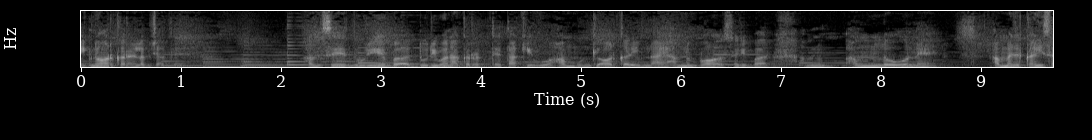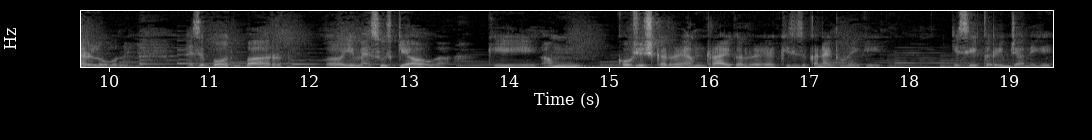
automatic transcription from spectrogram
इग्नोर करने लग जाते हैं। हमसे दूरी दूरी बना कर रखते हैं ताकि वो हम उनके और करीब ना आए। हमने बहुत सारी बार, हमने, हम लोगों ने, हम से कई सारे लोगों ने ऐसे बहुत बार ये महसूस किया होगा कि हम कोशिश कर रहे हैं, हम ट्राई कर रहे हैं किसी से कनेक्ट होने की, किसी के करीब जाने की,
